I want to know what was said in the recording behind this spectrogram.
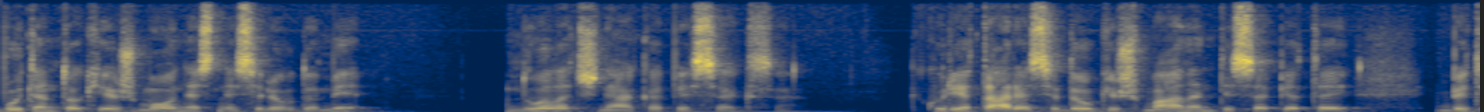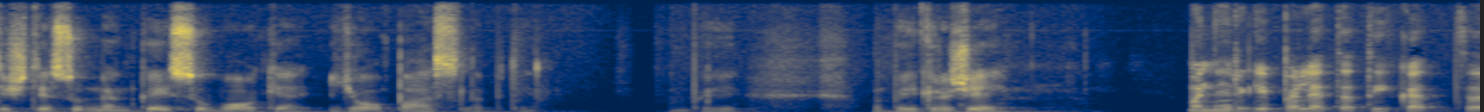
būtent tokie žmonės nesiliaudami nuolat šneka apie seksą, kurie tarėsi daug išmanantis apie tai, bet iš tiesų menkai suvokia jo paslapti. Labai, labai gražiai. Man irgi palėtė tai, kad e,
